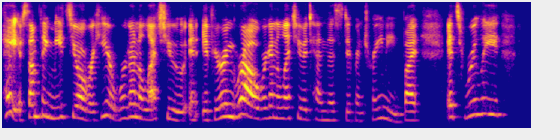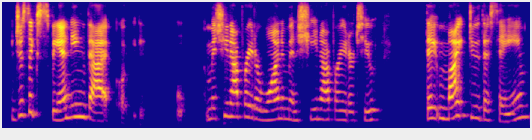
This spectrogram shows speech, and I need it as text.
hey, if something meets you over here, we're going to let you, and if you're in grow, we're going to let you attend this different training. But it's really just expanding that machine operator one and machine operator two, they might do the same,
